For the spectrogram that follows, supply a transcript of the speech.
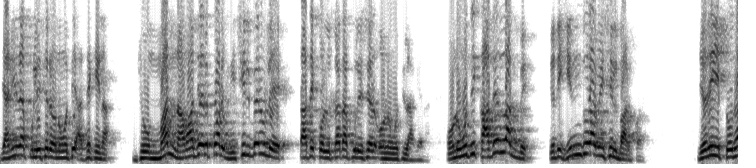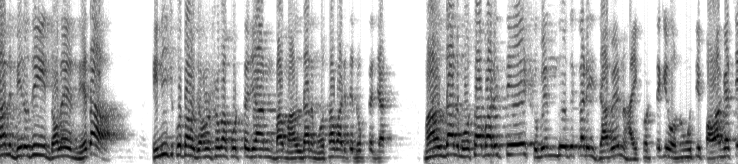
জানি না পুলিশের অনুমতি আছে কিনা। জুম্মার নামাজের পর মিছিল বেরুলে তাতে কলকাতা পুলিশের অনুমতি লাগে না। অনুমতি কাদের লাগবে যদি হিন্দুরা মিছিল বার করে? যদি প্রধান বিরোধী দলের নেতা তিনি কোথাও জনসভা করতে যান বা মালদার মোথাবাড়িতে ঢুকতে যান, মালদার মোথাবাড়িতে শুভেন্দু অধিকারী যাবেন, হাইকোর্ট থেকে অনুমতি পাওয়া গেছে,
